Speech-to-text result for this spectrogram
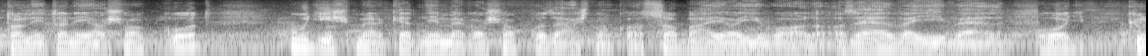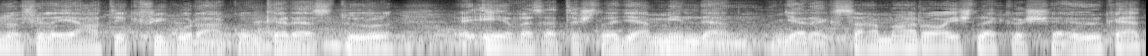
tanítani a sakkot, úgy ismerkedni meg a sakkozásnak a szabályaival, az elveivel, hogy különféle játékfigurákon keresztül élvezetes legyen minden gyerek számára, és lekösse őket,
